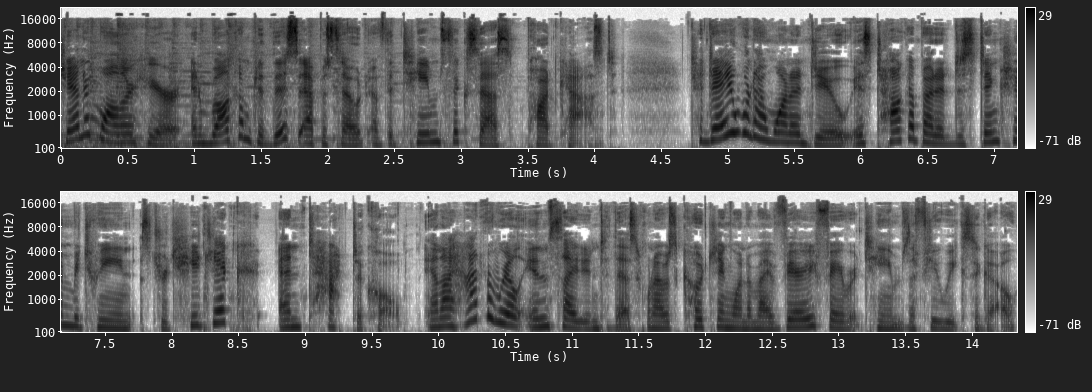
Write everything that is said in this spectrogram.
Shannon Waller here, and welcome to this episode of the Team Success Podcast. Today, what I want to do is talk about a distinction between strategic and tactical. And I had a real insight into this when I was coaching one of my very favorite teams a few weeks ago.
